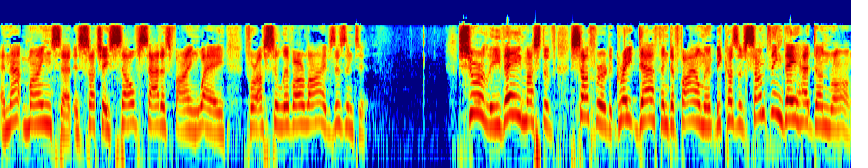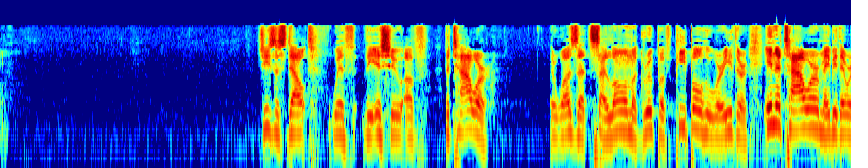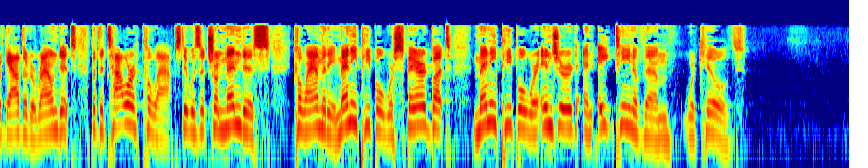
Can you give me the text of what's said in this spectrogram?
And that mindset is such a self satisfying way for us to live our lives, isn't it? Surely they must have suffered great death and defilement because of something they had done wrong. Jesus dealt with the issue of the tower. There was at Siloam a group of people who were either in a tower, maybe they were gathered around it, but the tower collapsed. It was a tremendous calamity. Many people were spared, but many people were injured, and 18 of them were killed.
